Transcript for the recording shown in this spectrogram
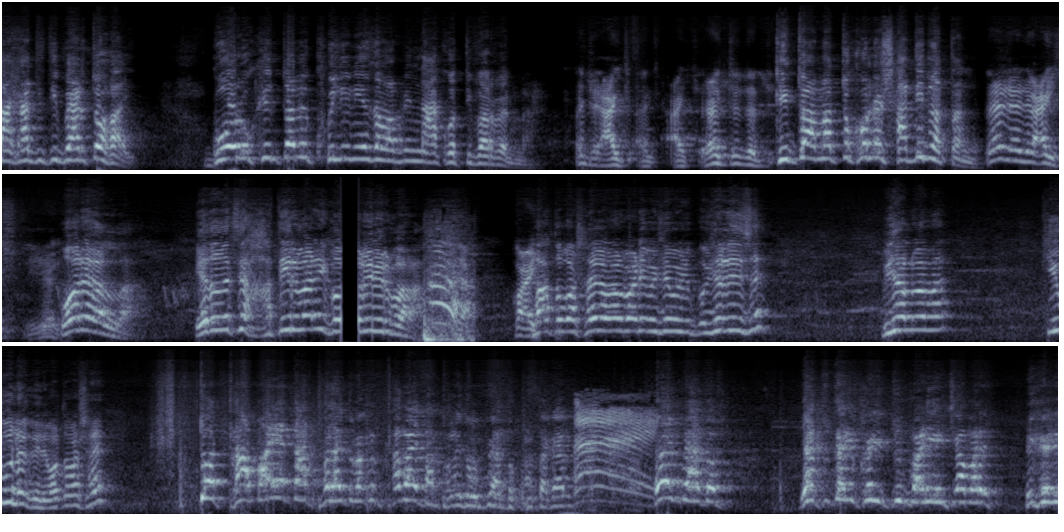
টাকা দিতে ব্যর্থ হয়। গরু কিন্তু আমি খুলে নিয়ে যাব আপনি না করতে পারবেন না। আচ্ছা, আচ্ছা, আচ্ছা। কিন্তু আমার তো কোনো স্বাধীনতা নেই। ওরে আল্লাহ এ তো দেখছি হাতির বাড়ি গরিবের পাড়া মা তোমার সাহেব আমার বাড়ি বসে বসে দিয়েছে বিশাল ব্যাপার। কি মনে করি তোমার সাহেব? তো থামায় তার ফলে তোমাকে থামায় তার ফলে দেবো বেয়াদব কোথাকার এই! বেয়াদব এত তারিখ করে তুই বাড়ি এসে আবার এখানে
